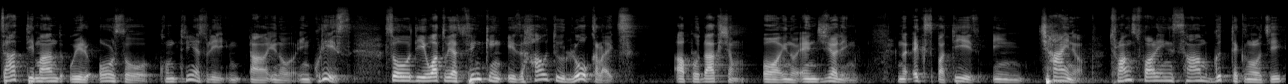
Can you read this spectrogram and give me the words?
that demand will also continuously uh, you know increase. So the what we are thinking is how to localize our production or you know engineering you know, expertise in China, transferring some good technology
